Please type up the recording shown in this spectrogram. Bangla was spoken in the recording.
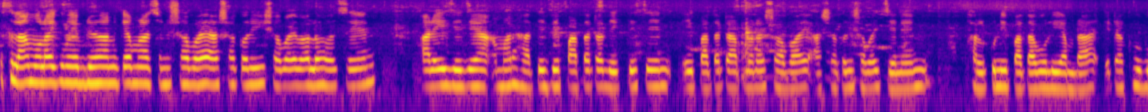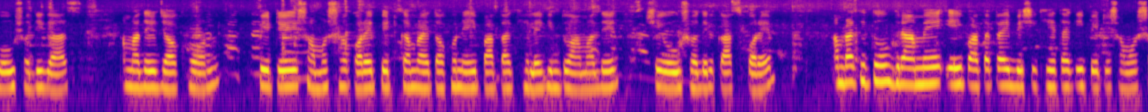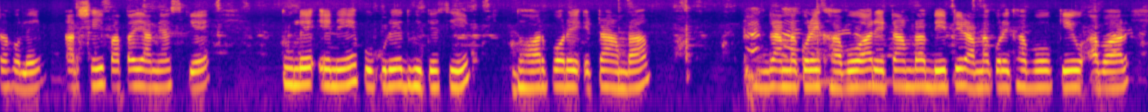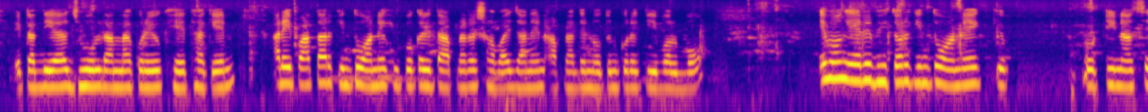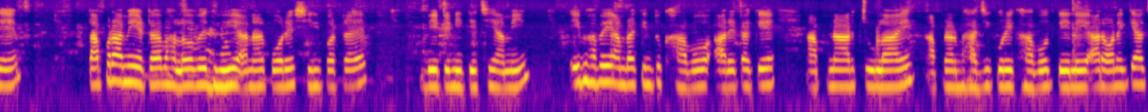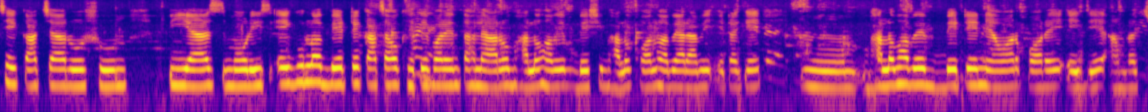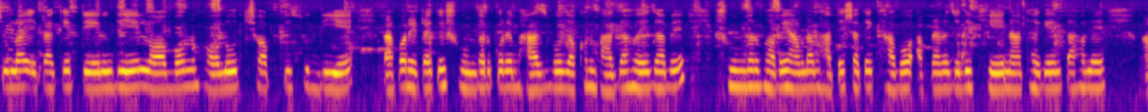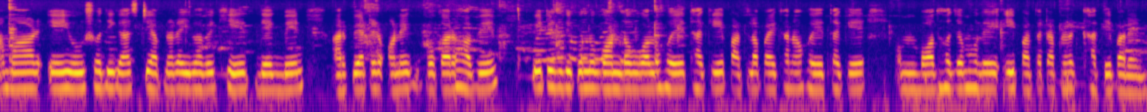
আসসালামু আলাইকুম এভরিওয়ান, কেমন আছেন সবাই? আশা করি সবাই ভালো আছেন। আর এই যে যে আমার হাতে যে পাতাটা দেখতেছেন, এই পাতাটা আপনারা সবাই আশা করি সবাই চেনেন। থালকুনি পাতা বলি আমরা। এটা খুব ঔষধি গাছ। আমাদের যখন পেটে সমস্যা করে, পেট কামড়ায়, তখন এই পাতা খেলে কিন্তু আমাদের সেই ঔষধের কাজ করে। আমরা কিন্তু গ্রামে এই পাতাটাই বেশি খেয়ে থাকি পেটে সমস্যা হলে। আর সেই পাতায় আমি আজকে তুলে এনে পুকুরে ধুইতেছি। ধোয়ার পরে এটা আমরা রান্না করে খাব। আর এটা আমরা বেটে রান্না করে খাব। কেউ আবার এটা দিয়ে ঝোল রান্না করেও খেয়ে থাকেন। আর এই পাতার কিন্তু অনেক উপকারিতা আপনারা সবাই জানেন। আপনাদের নতুন করে কি বলব? এবং এর ভিতর কিন্তু অনেক প্রোটিন আছে। তারপর আমি এটা ভালোভাবে ধুয়ে আনার পরে শিল্পটায় বেটে নিতেছি আমি। এইভাবে আমরা কিন্তু খাব। আর এটাকে আপনার চুলায় আপনার ভাজি করে খাব তেলে। আর অনেকে আছে কাঁচা, রসুন পেঁয়াজ, মরিচ এইগুলো বেটে কাঁচাও খেতে পারেন, তাহলে আরও ভালো হবে, বেশি ভালো ফল হবে। আর আমি এটাকে ভালোভাবে বেটে নেওয়ার পরে এই যে আমরা চুলায় এটাকে তেল দিয়ে, লবণ, হলুদ সব কিছু দিয়ে তারপর এটাকে সুন্দর করে ভাজবো যখন ভাজা হয়ে যাবে। সুন্দরভাবে আমরা ভাতের সাথে খাব। আপনারা যদি খেয়ে না থাকেন তাহলে আমার এই ঔষধি গাছটি আপনারা এইভাবে খেয়ে দেখবেন। আর পেটের অনেক উপকার হবে। পেটে যদি কোনো গন্ডগোল হয়ে থাকে, পাতলা পায়খানা হয়ে থাকে বদ হজম হলে এই পাতাটা আপনারা খেতে পারেন।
